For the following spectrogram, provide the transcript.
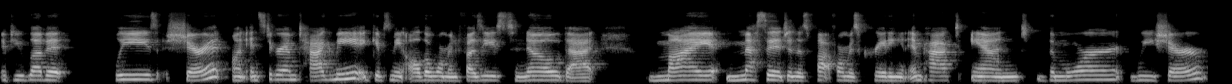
if you love it, please share it on Instagram, tag me. It gives me all the warm and fuzzies to know that my message in this platform is creating an impact. And the more we share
